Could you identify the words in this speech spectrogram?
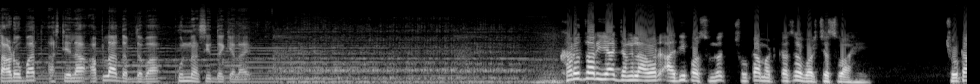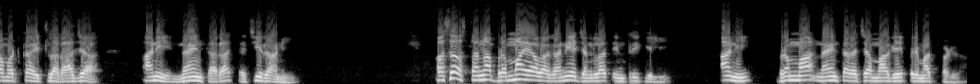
ताडोबात असलेला आपला दबदबा पुन्हा सिद्ध केलाय. खरं तर या जंगलावर आधीपासूनच छोटा मटकाचं वर्चस्व आहे. छोटा मटका इथला राजा आणि नयनतारा त्याची राणी. असं असताना ब्रह्मा या वाघाने जंगलात एंट्री केली आणि ब्रह्मा नयनताराच्या मागे प्रेमात पडला.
